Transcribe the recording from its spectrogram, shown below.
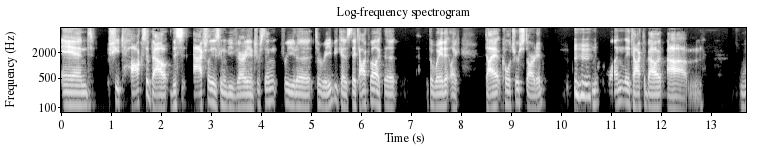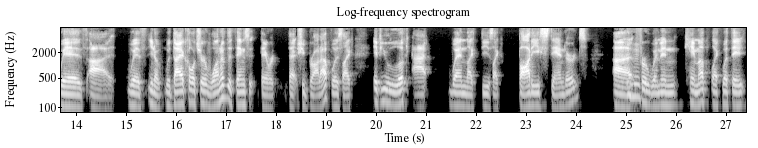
and she talks about this actually is going to be very interesting for you to to read because they talk about like the the way that like diet culture started. Mm-hmm. Number one, they talked about um, with uh, with you know with diet culture. One of the things that they were that she brought up was like if you look at when like these like body standards uh, mm-hmm. for women came up, like what they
